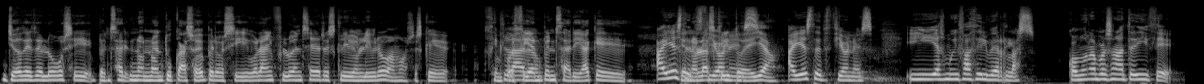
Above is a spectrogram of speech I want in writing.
Yo desde luego sí pensaría, no, no en tu caso, ¿eh? pero si una influencer escribe un libro, vamos, es que 100% Claro. pensaría que, Hay que no lo ha escrito ella. Hay excepciones y es muy fácil verlas. Cuando una persona te dice,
